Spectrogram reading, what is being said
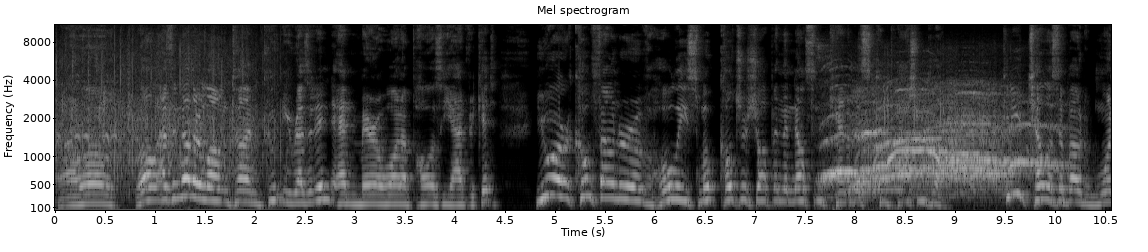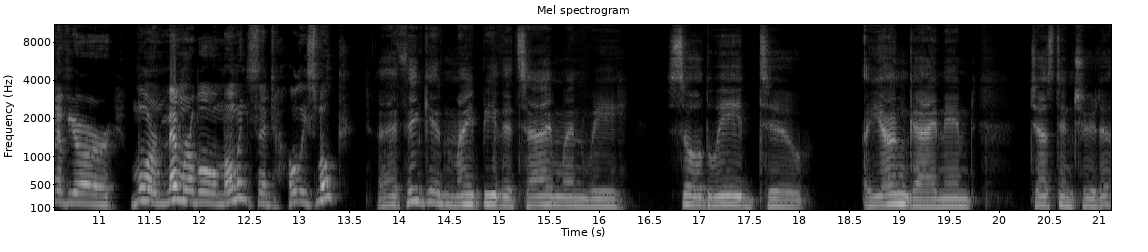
Uh, Hello. Well, as another longtime Kootenay resident and marijuana policy advocate, you are co founder of Holy Smoke Culture Shop and the Nelson Cannabis Compassion Club. Can you tell us about one of your more memorable moments at Holy Smoke? I think it might be the time when we sold weed to a young guy named Justin Trudeau.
